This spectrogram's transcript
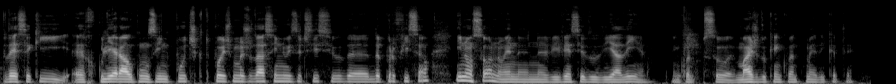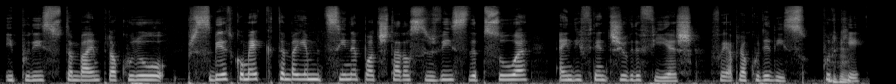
pudesse aqui uh, recolher alguns inputs que depois me ajudassem no exercício da, da profissão e não só, não é? Na, na, vivência do dia a dia, enquanto pessoa, mais do que enquanto médico até. E por isso também procurou perceber como é que também a medicina pode estar ao serviço da pessoa em diferentes geografias. Foi à procura disso. Porquê? Uhum.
